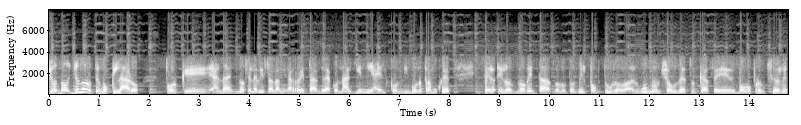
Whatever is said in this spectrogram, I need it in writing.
Yo no, yo no lo tengo claro porque a nadie, no se le ha visto a la Legarreta, a Andrea con alguien ni a él con ninguna otra mujer. Pero en los 90 o los 2000 Pop Tour o algunos shows de estos que hace Bobo Producciones,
